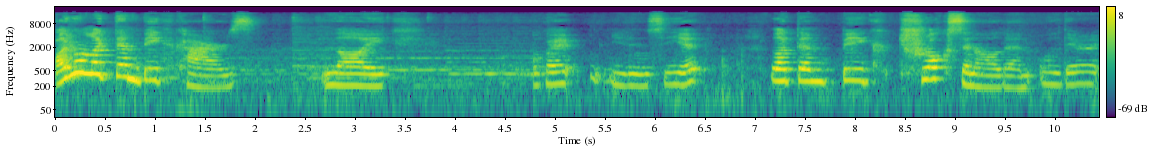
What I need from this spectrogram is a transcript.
I don't like them big cars. Like, okay, you didn't see it. Like them big trucks and all them. Well, they're.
